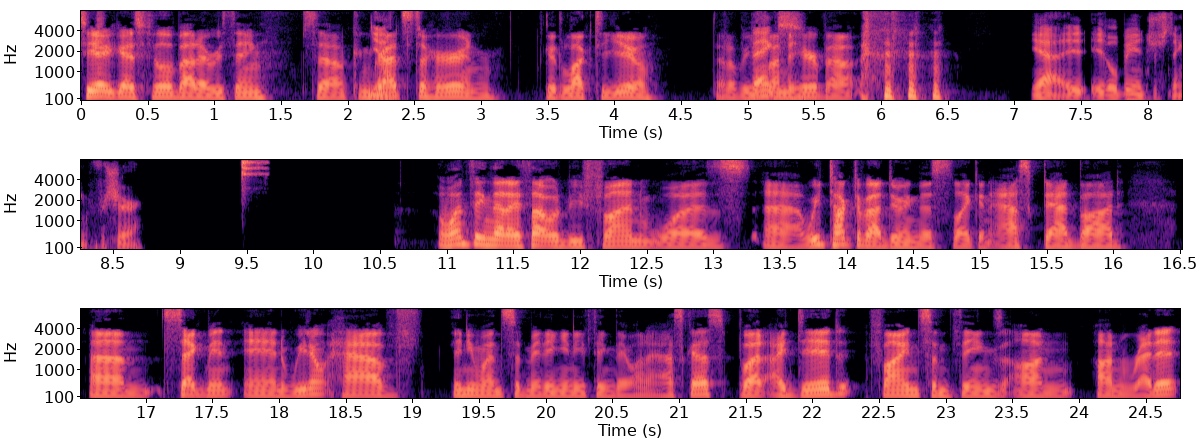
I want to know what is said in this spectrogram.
see how you guys feel about everything. So congrats to her, and good luck to you. That'll be Thanks. fun to hear about. yeah it, it'll be interesting for sure One thing that I thought would be fun was uh, we talked about doing this like an Ask Dad Bod um, segment, and we don't have anyone submitting anything they want to ask us. But I did find some things on on Reddit.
